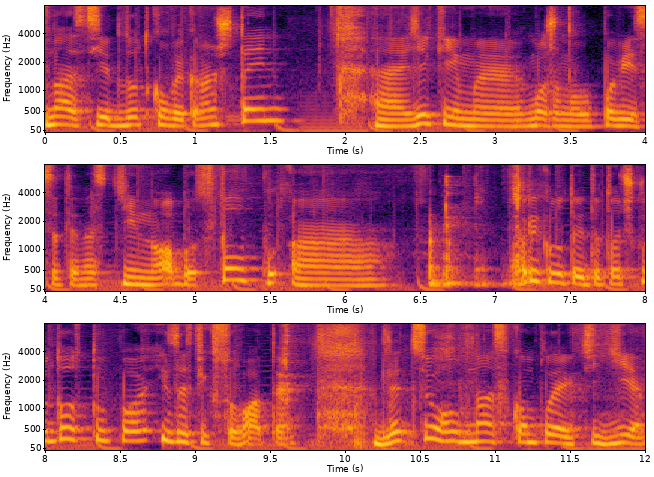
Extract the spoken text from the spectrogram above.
в нас є додатковий кронштейн, який ми можемо повісити на стіну або стовп. Прикрутити точку доступу і зафіксувати. Для цього в нас в комплекті є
